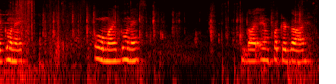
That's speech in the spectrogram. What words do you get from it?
My goodness. Oh my goodness. Die and fucker die.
